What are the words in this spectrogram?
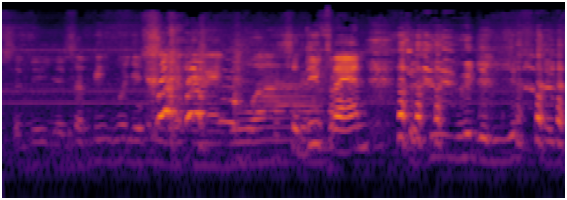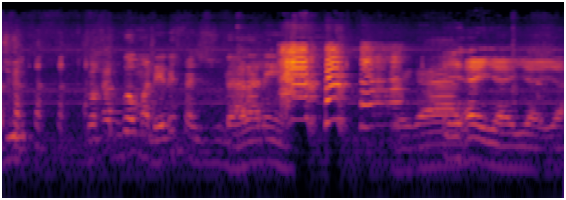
Sedih jadi. sedih gue jadi ngeliat nenek gua Sedih, friend. sedih gue jadinya anjir gua kan gua sama Dennis masih saudara nih ya kan Iya, iya, iya, iya.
